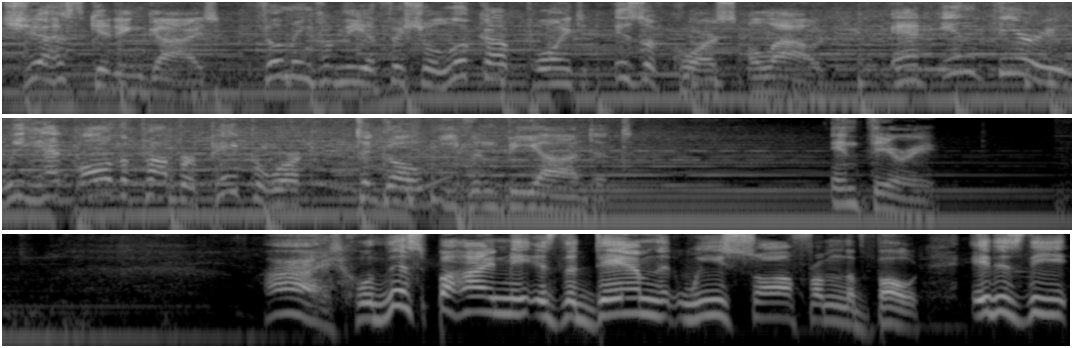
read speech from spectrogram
Just kidding, guys. Filming from the official lookout point is, of course, allowed. And in theory, we had all the proper paperwork to go even beyond it. In theory. All right, well, this behind me is the dam that we saw from the boat. It is the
